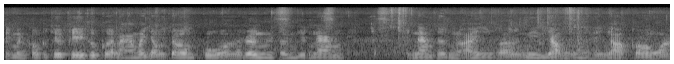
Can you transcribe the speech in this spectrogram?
thì mình cũng trước kia cũng có làm cái giống trồn của rừng thường Việt Nam. Việt Nam thường loại có nhiều giống, mình thấy nhỏ con quá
